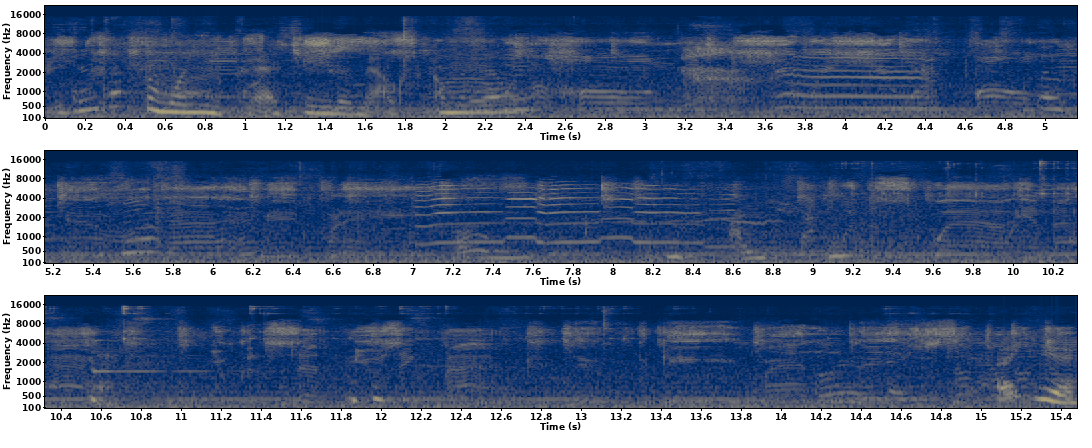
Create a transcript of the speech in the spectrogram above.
Isn't that the one you press and the mouse comes out? Yeah.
